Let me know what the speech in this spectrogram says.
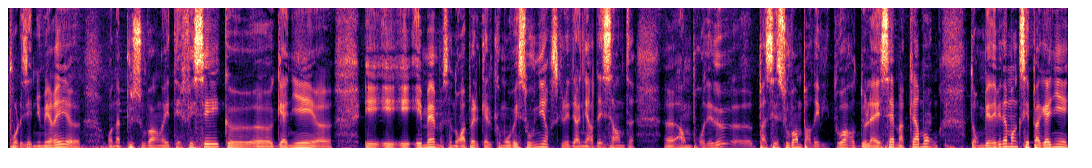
pour les énumérer. on a plus souvent été fessés que gagnés. et, même, ça nous rappelle quelques mauvais souvenirs, parce que les dernières descentes en Pro D2 euh, passaient souvent par des victoires de l'ASM à Clermont. Donc bien évidemment que c'est pas gagné,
